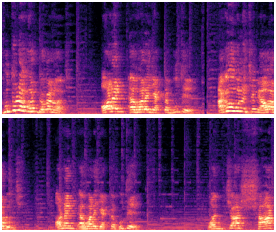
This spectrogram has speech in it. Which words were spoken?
ভুতুরে ভোট ঢোকানো আছে। অন অ্যান্ড অ্যাভারেজ একটা বুথে, আগেও বলেছি, আমি আবার বলছি অন অ্যান্ড অ্যাভারেজ একটা বুথে পঞ্চাশ, ষাট,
